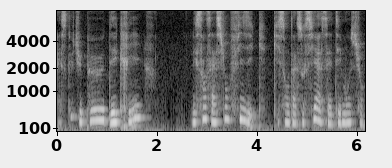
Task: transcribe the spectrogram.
Est-ce que tu peux décrire les sensations physiques qui sont associées à cette émotion?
